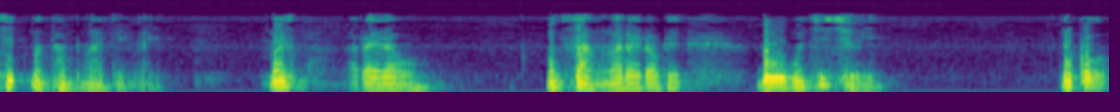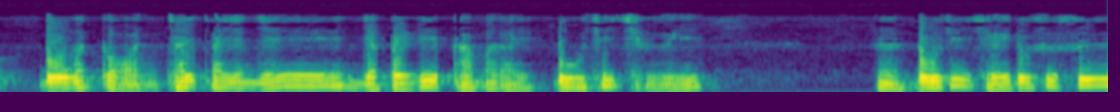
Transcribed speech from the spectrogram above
คิดมันทำงานยังไงไม่อะไรเรา มันสั่งอะไรเราที่ดูมันเฉยๆแล้วก็ดูมันก่อน ใช้ใจเย็นๆอย่าไปรีบทำอะไร ดูเฉยๆดูเฉยๆดูซื่อ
